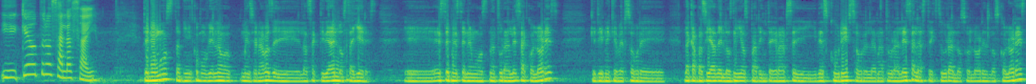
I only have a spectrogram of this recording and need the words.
¿Y qué otras salas hay? Tenemos también, como bien lo mencionabas, de las actividades, los talleres. Eh, este mes tenemos Naturaleza Colores, que tiene que ver sobre la capacidad de los niños para integrarse y descubrir sobre la naturaleza, las texturas, los olores, los colores.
